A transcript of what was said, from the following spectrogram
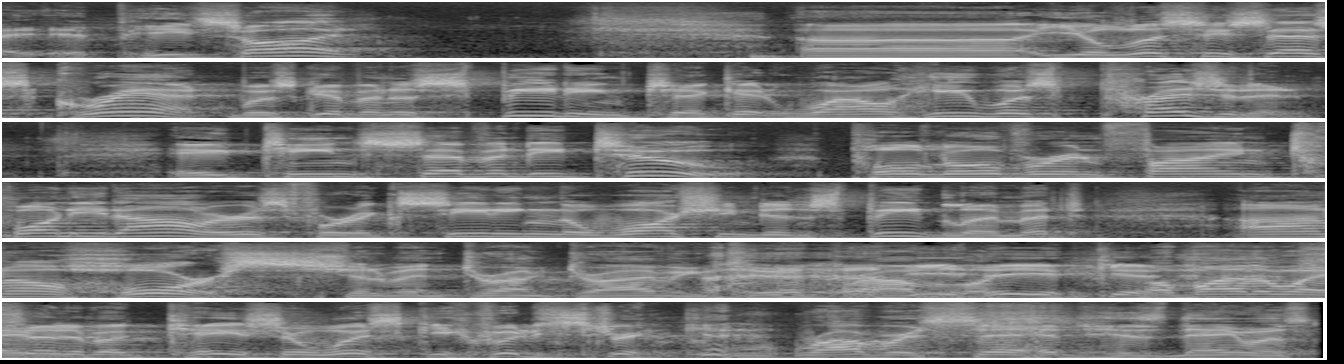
if he saw it. Uh, Ulysses S. Grant was given a speeding ticket while he was president. 1872, pulled over and fined $20 for exceeding the Washington speed limit on a horse. Should have been drunk driving too, probably. Yeah, oh, by the way, should have a case of whiskey when he's drinking. Robert said his name was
